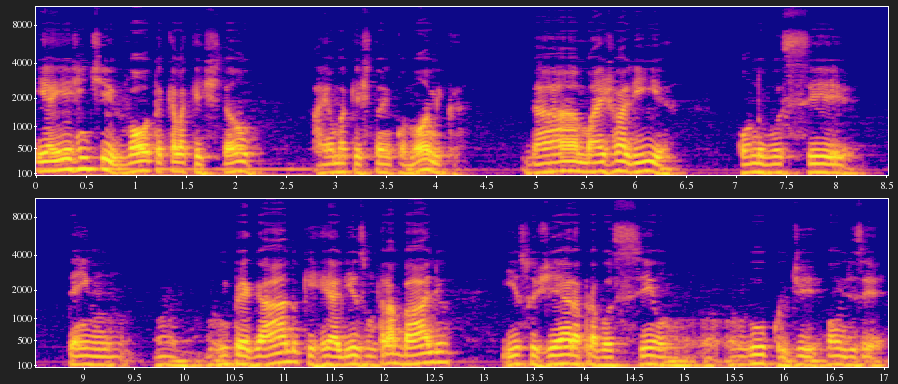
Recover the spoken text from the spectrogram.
E aí a gente volta àquela questão, aí é uma questão econômica, da mais-valia. Quando você tem um, um, um, empregado que realiza um trabalho, isso gera para você um, um lucro de, vamos dizer,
